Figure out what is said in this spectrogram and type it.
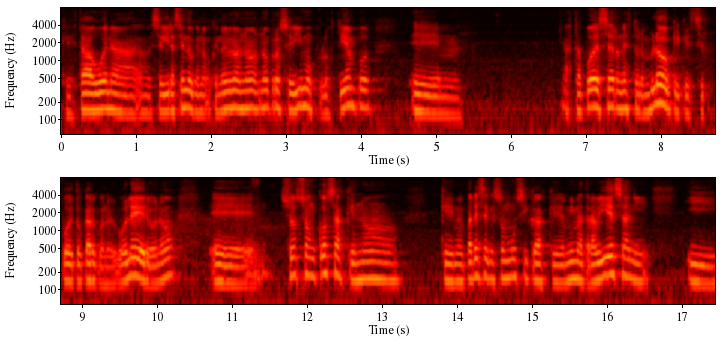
que estaba buena seguir haciendo, que no, que no, no, no proseguimos por los tiempos. Eh, hasta puede ser Néstor en bloque, que se puede tocar con el bolero, ¿no? Eh, yo son cosas que no que me parece que son músicas que a mí me atraviesan y, y,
